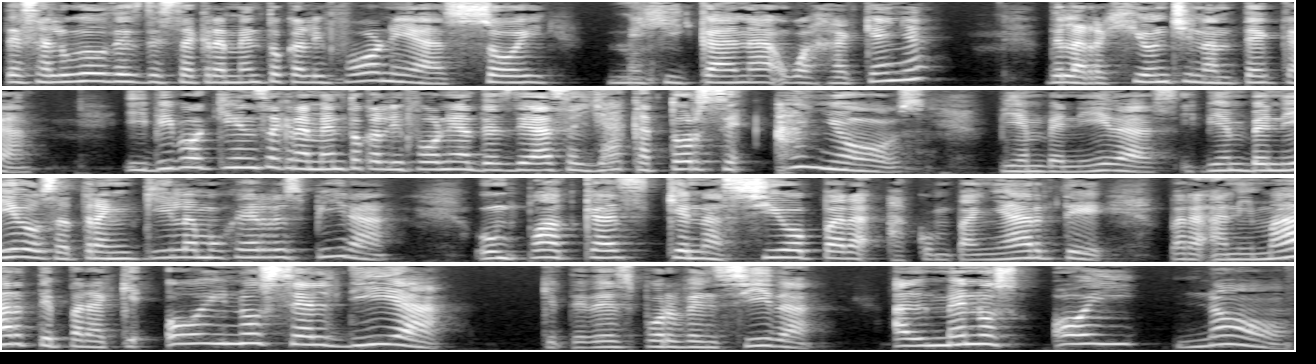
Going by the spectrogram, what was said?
Te saludo desde Sacramento, California. Soy mexicana oaxaqueña de la región chinanteca y vivo aquí en Sacramento, California desde hace ya 14 años. Bienvenidas y bienvenidos a Tranquila Mujer Respira un podcast que nació para acompañarte, para animarte, para que hoy no sea el día que te des por vencida. Al menos hoy no.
